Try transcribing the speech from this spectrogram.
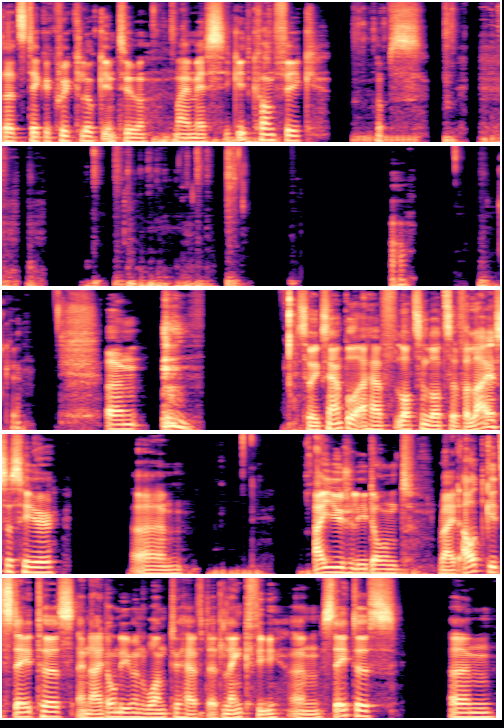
let's take a quick look into my messy git config. Oops. Um, so example, I have lots and lots of aliases here. Um, I usually don't write out git status, and I don't even want to have that lengthy um, status um,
